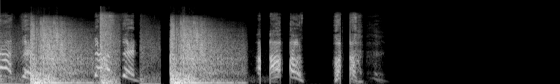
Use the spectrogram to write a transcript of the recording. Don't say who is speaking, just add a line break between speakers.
Nothing! Nothing! Oh!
